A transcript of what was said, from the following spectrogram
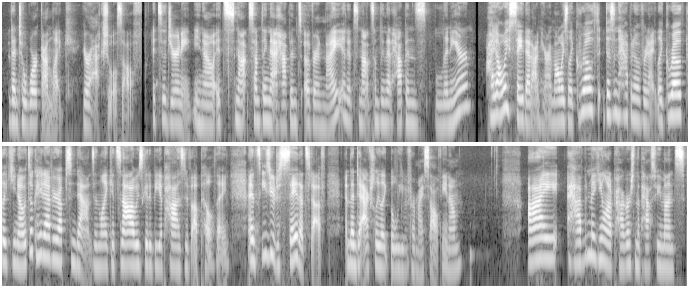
than to work on like your actual self it's a journey, you know, it's not something that happens overnight and it's not something that happens linear. I always say that on here. I'm always like, growth doesn't happen overnight. Like, growth, like, you know, it's okay to have your ups and downs, and like, it's not always going to be a positive uphill thing. And it's easier to say that stuff and then to actually like believe it for myself, you know? I have been making a lot of progress in the past few months,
